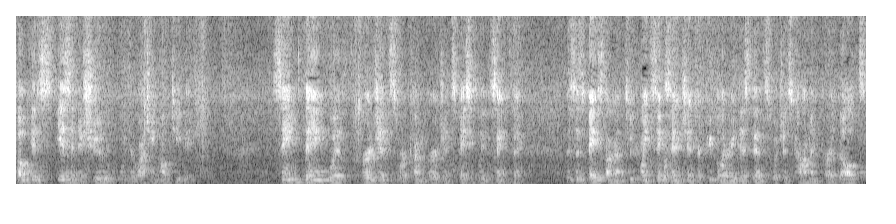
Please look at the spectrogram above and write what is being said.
focus is an issue when you're watching home TV. Same thing with vergence or convergence, basically the same thing. This is based on a 2.6 inch interpupillary distance, which is common for adults.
